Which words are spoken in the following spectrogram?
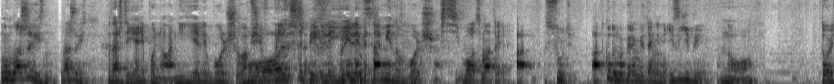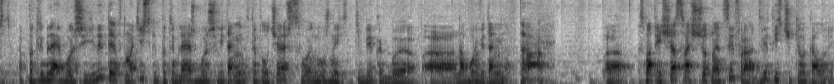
ну, на жизнь, на жизнь. Подожди, я не понял, они ели больше вообще в Больше, принципе или в ели принципе. витаминов больше? Вот смотри, а суть. Откуда мы берем витамины? Из еды. Ну, То есть, потребляя больше еды, ты автоматически потребляешь больше витаминов. Ты получаешь свой нужный тебе как бы э, набор витаминов. так, Э, смотри, сейчас расчетная цифра 2000 килокалорий.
